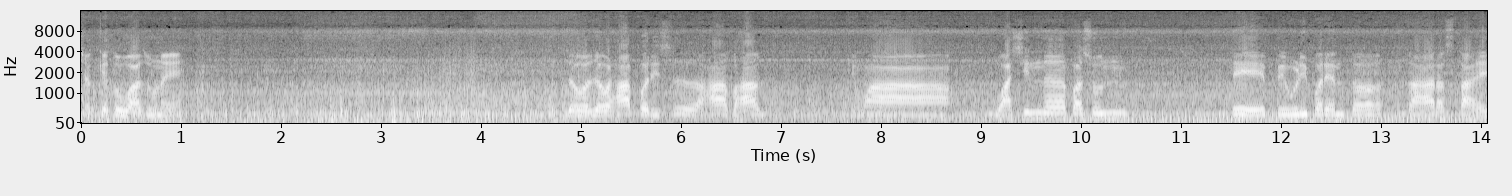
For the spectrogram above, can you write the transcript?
शक्यतो वाजू नये. जवळजवळ हा परिसर हा भाग किंवा वाशिंदपासून ते पिवळीपर्यंतचा हा रस्ता आहे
